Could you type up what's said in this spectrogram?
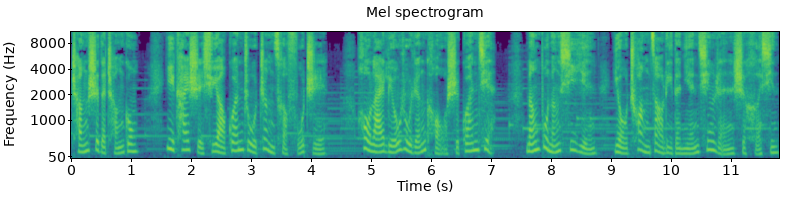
城市的成功一开始需要关注政策扶植，后来流入人口是关键，能不能吸引有创造力的年轻人是核心。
